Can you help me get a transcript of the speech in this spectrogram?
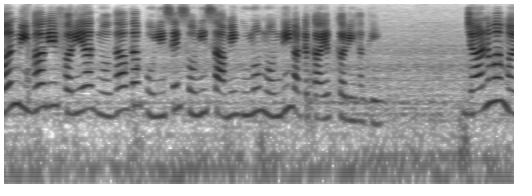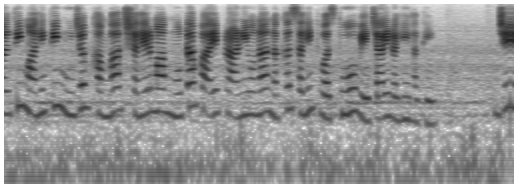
વન વિભાગે ફરિયાદ નોંધાવતા પોલીસે સોની સામે ગુનો નોંધી અટકાયત કરી હતી. જાણવા મળતી માહિતી મુજબ ખંભાત શહેરમાં મોટા પાયે પ્રાણીઓના નખ સહિત વસ્તુઓ વેચાઈ રહી હતી. જે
